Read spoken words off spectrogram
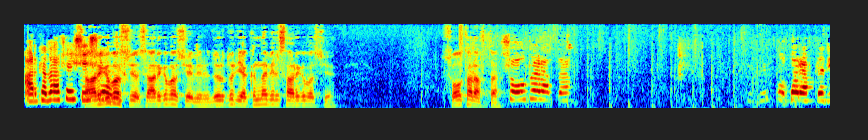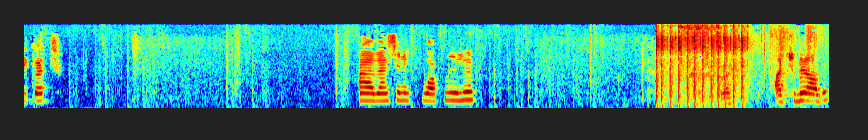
Arkada ateş Sargı basıyor, sargı basıyor biri. Dur dur, yakında biri sargı basıyor. Sol tarafta. Sol tarafta. O tarafta dikkat. Ha ben senin kulaklığını Açıkla. Açılıyor abi.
